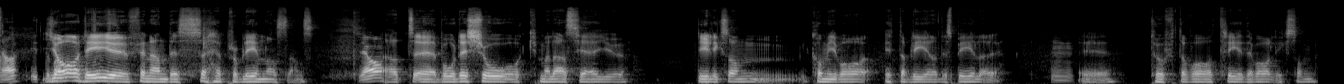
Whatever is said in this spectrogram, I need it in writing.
Ja, ja det är ju Fernandes problem någonstans. Ja. Att eh, både Shaw och Malaysia är ju Det är liksom Kommer ju vara etablerade spelare Mm. eh, Tufft att vara tredje val liksom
